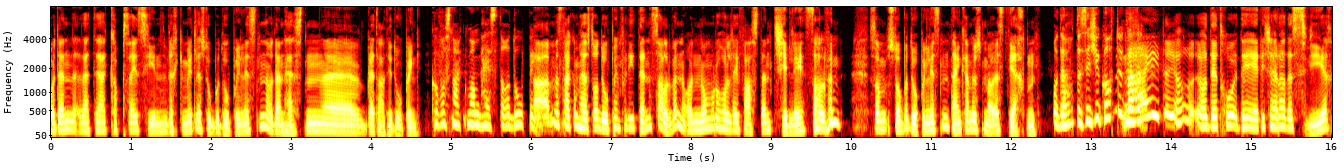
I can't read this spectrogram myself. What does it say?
Og den, dette kapsaisin-virkemiddelet sto på dopinglisten, og den hesten eh, ble tatt i doping. Hvorfor snakker vi om hester og doping? Ja, Vi snakker om hester og doping fordi den salven, og nå må du holde deg fast, den chilisalven som står på dopinglisten, den kan du smøre i stjerten. Og det hørtes ikke godt ut. Nei, det, gjør, og det, tror, det er det ikke heller. Det svir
